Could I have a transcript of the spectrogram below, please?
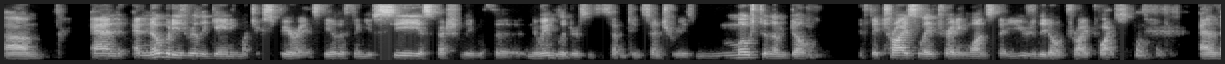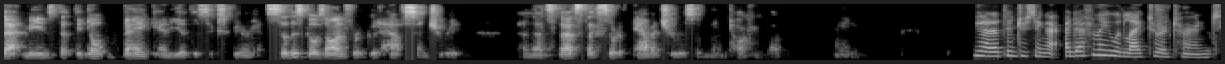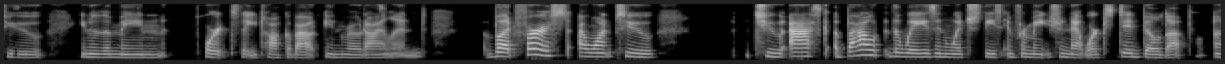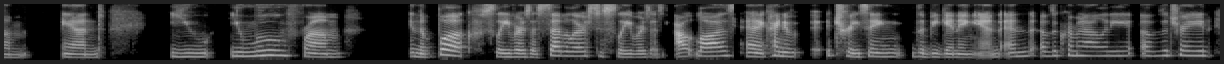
Um, and and nobody's really gaining much experience. The other thing you see especially with the new englanders in the 17th century is most of them don't if they try slave trading once they usually don't try twice and that means that they don't bank any of this experience so this goes on for a good half century and that's that's the sort of amateurism that i'm talking about yeah, that's interesting. I, definitely would like to return to, you know, the main ports that you talk about in Rhode Island. But first, I want to to ask about the ways in which these information networks did build up um, and you you move from in the book slavers as settlers to slavers as outlaws and kind of eh, tracing the beginning and end of the criminality of the trade.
